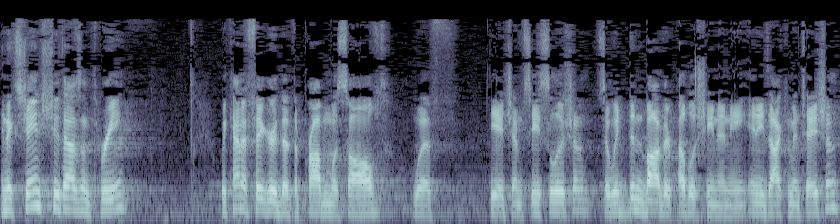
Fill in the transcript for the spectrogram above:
In Exchange 2003, we kind of figured that the problem was solved with the HMC solution, so we didn't bother publishing any, any documentation,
